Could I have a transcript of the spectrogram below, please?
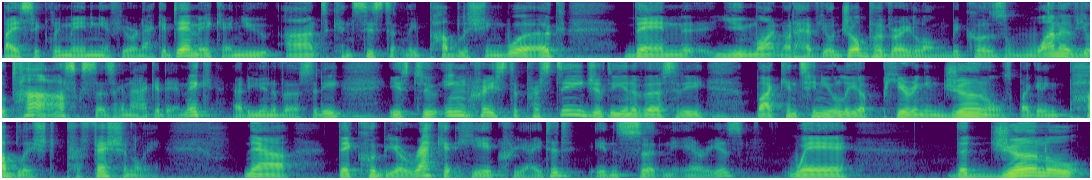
basically meaning if you're an academic and you aren't consistently publishing work, then you might not have your job for very long because one of your tasks as an academic at a university is to increase the prestige of the university by continually appearing in journals, by getting published professionally. Now, there could be a racket here created in certain areas where the journal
